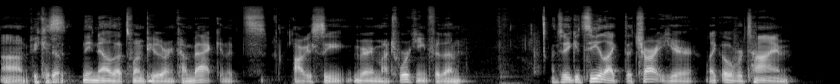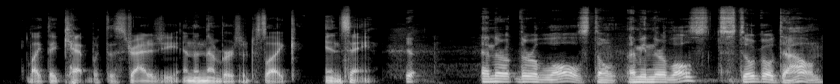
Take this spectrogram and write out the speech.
um, because they know that's when people are going to come back and it's obviously very much working for them. And so you can see like the chart here like over time like they kept with the strategy and the numbers are just like insane. And their their lulls don't. I mean, their lulls still go down.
